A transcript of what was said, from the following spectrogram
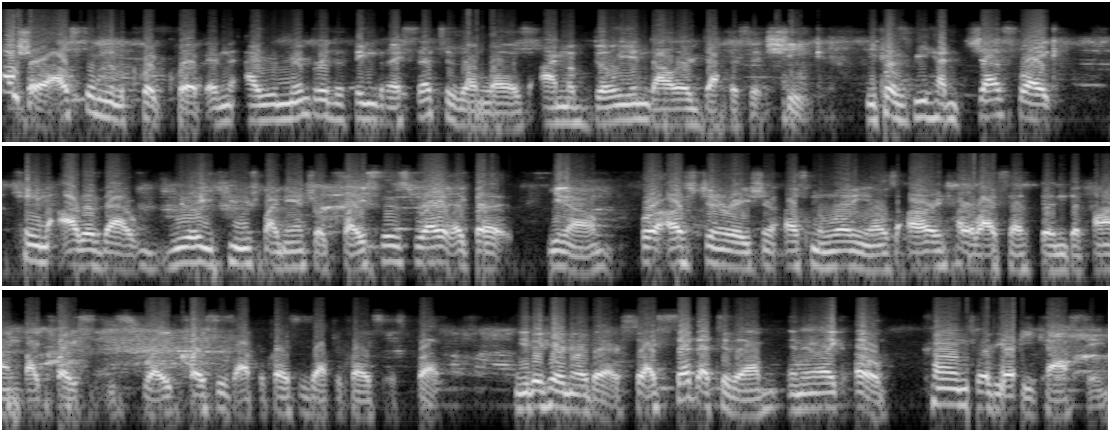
oh, sure, I'll send them a quick quip. And I remember the thing that I said to them was, I'm a billion dollar deficit chic. Because we had just like came out of that really huge financial crisis, right? Like the, you know, for us generation, us millennials, our entire lives have been defined by crises, right? Crisis after crisis after crisis. But neither here nor there. So I said that to them, and they're like, oh, come to our VIP casting.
